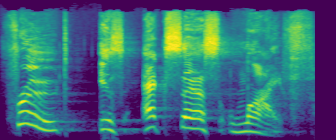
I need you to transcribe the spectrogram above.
fruit is excess life.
